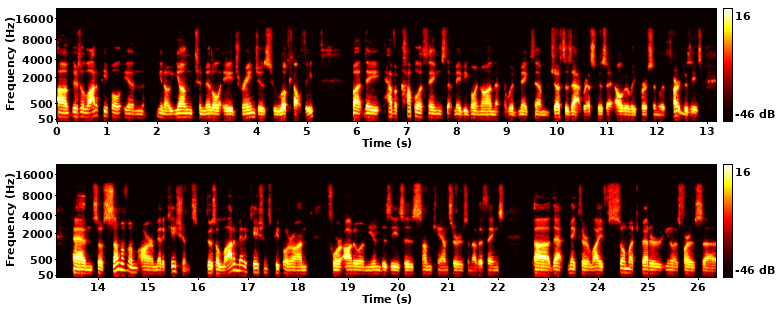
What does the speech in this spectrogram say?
Uh, there's a lot of people in you know young to middle age ranges who look healthy but they have a couple of things that may be going on that would make them just as at risk as an elderly person with heart disease. And so some of them are medications. There's a lot of medications people are on for autoimmune diseases, some cancers, and other things uh, that make their life so much better, you know, as far as uh,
